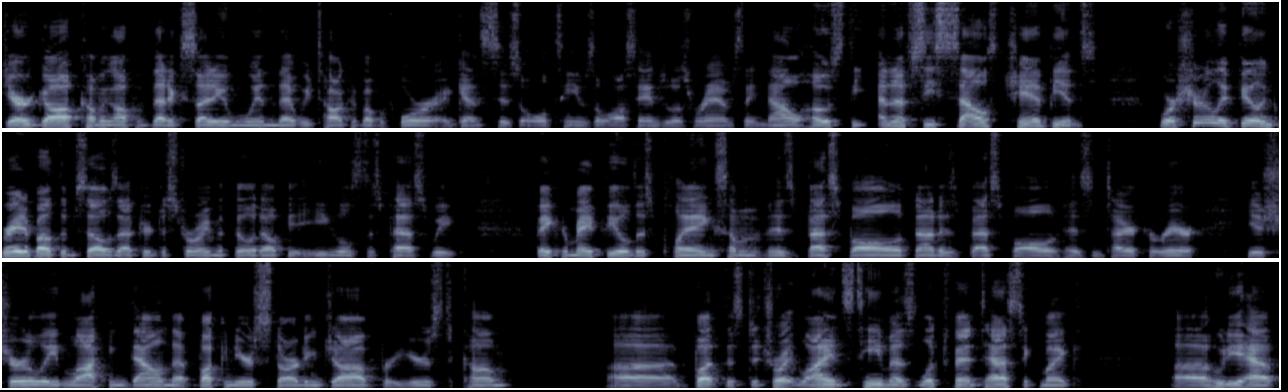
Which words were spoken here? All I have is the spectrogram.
Jared Goff coming off of that exciting win that we talked about before against his old teams, the Los Angeles Rams. They now host the NFC South champions, who are surely feeling great about themselves after destroying the Philadelphia Eagles this past week. Baker Mayfield is playing some of his best ball, if not his best ball of his entire career. He is surely locking down that Buccaneers starting job for years to come. Uh, but this Detroit Lions team has looked fantastic, Mike. Uh, who do you have?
